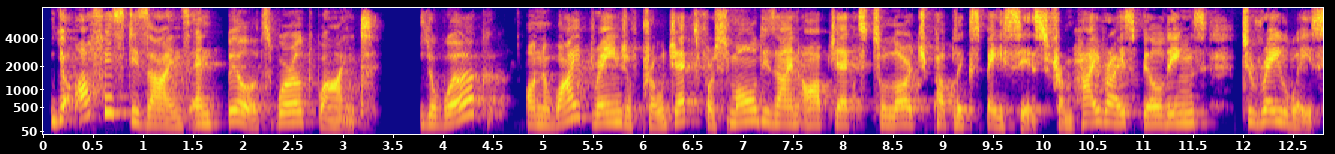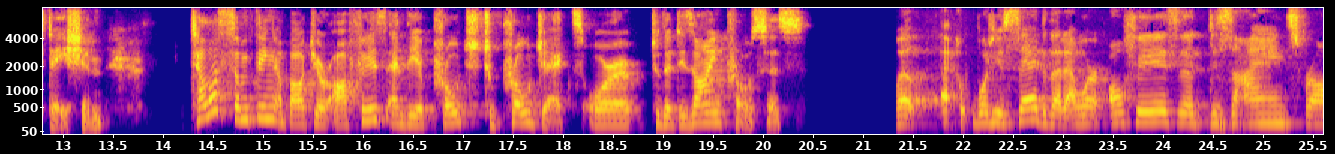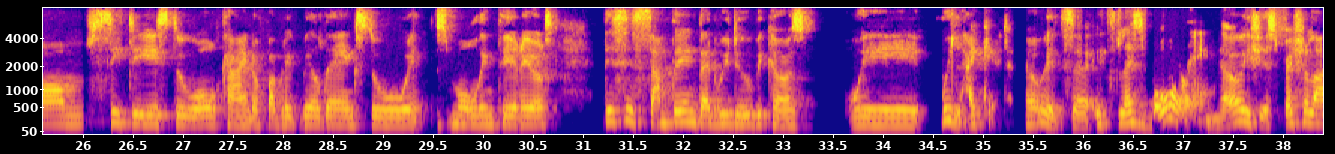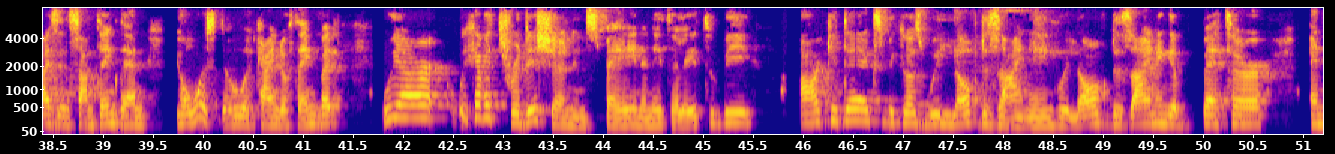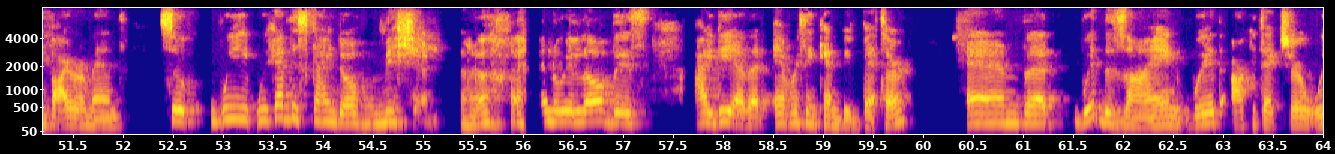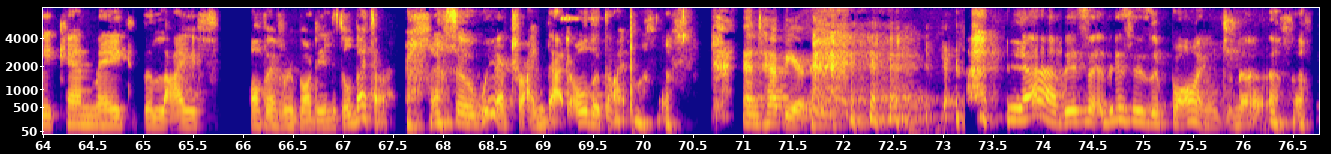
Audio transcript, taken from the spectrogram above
Your office designs and builds worldwide. Your work on a wide range of projects for small design objects to large public spaces, from high rise buildings to railway station. Tell us something about your office and the approach to projects or to the design process. Well, uh, what you said that our office uh, designs from cities to all kind of public buildings to small interiors. This is something that we do because we we like it. No, it's uh, it's less boring. No, if you specialize in something, then you always do a kind of thing. But we are we have a tradition in Spain and Italy to be architects because we love designing. We love designing a better environment. So we we have this kind of mission, and we love this idea that everything can be better, and that with design, with architecture, we can make the life of everybody a little better. so we are trying that all the time, and happier. yeah, this this is a point. No?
